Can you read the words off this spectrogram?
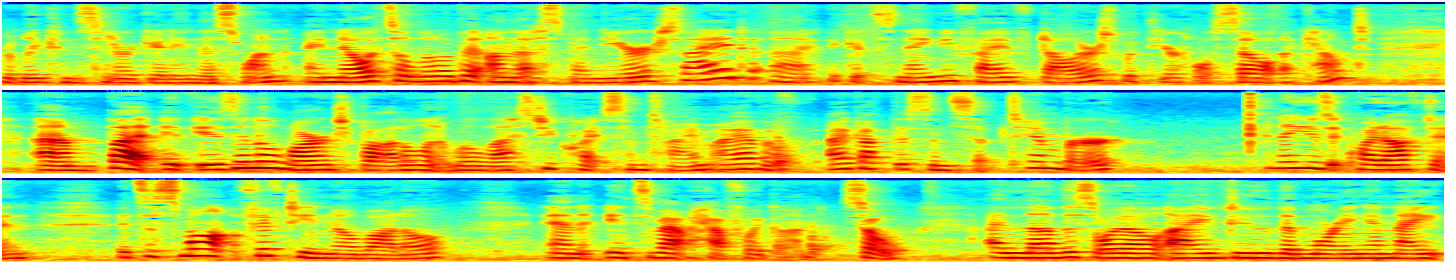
really consider getting this one. I know it's a little bit on the spendier side. Uh, I think it's $95 with your wholesale account. Um, but it is in a large bottle and it will last you quite some time. I have a, I got this in September and I use it quite often. It's a small 15 ml bottle and it's about halfway gone. So I love this oil. I do the morning and night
